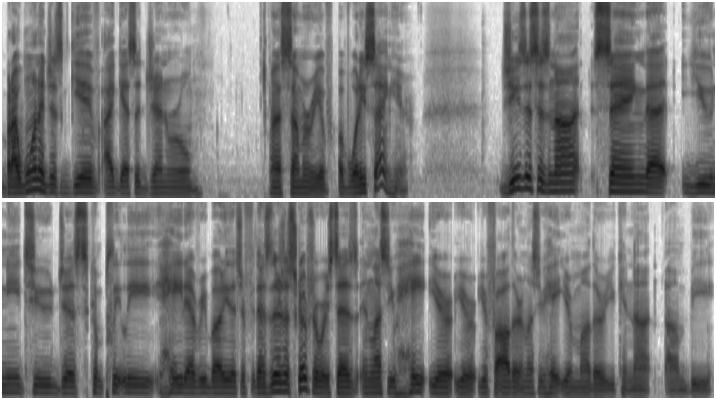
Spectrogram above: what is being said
but I want to just give, I guess, a general uh, summary of, of what he's saying here. Jesus is not saying that you need to just completely hate everybody that's your there's, there's a scripture where he says unless you hate your your your father unless you hate your mother you cannot um, be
